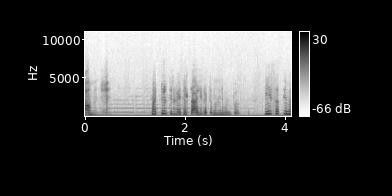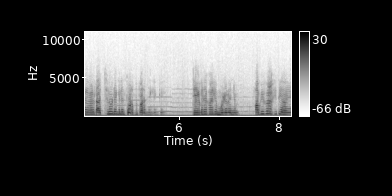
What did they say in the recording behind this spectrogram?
ആ മനുഷ്യൻ മറ്റൊരു തിരുവേദിൽ താലി കെട്ടുന്നതിന് മുൻപ് ഈ സത്യം അയാളുടെ അച്ഛനോടെങ്കിലും തുറന്നു പറഞ്ഞില്ലെങ്കിൽ ജീവിതകാലം മുഴുവനും അവിവാഹിതയായ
